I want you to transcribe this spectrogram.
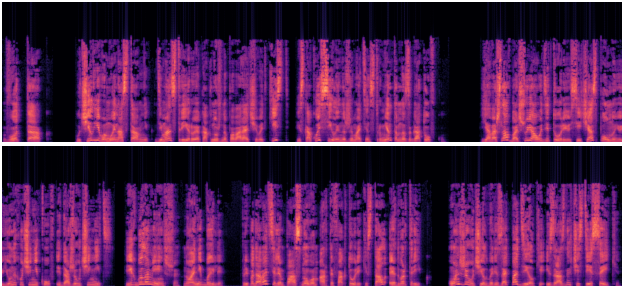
вот так. Учил его мой наставник, демонстрируя, как нужно поворачивать кисть и с какой силой нажимать инструментом на заготовку. Я вошла в большую аудиторию, сейчас полную юных учеников и даже учениц. Их было меньше, но они были. Преподавателем по основам артефакторики стал Эдвард Рик. Он же учил вырезать поделки из разных частей сейки.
